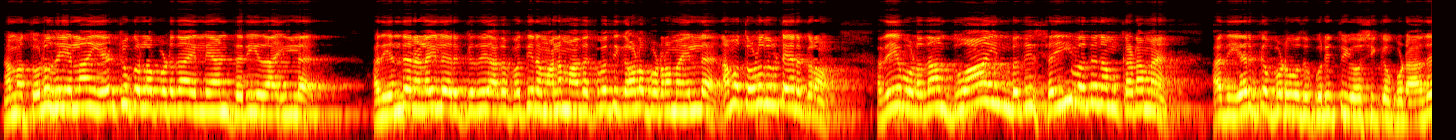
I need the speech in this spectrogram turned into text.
நம்ம தொழுகையெல்லாம் ஏற்றுக்கொள்ளப்படுதா இல்லையான்னு தெரியுதா? இல்லை. அது எந்த நிலையில் இருக்குது? அதை பற்றி நம்ம நம்ம அதை பற்றி கவலைப்படுறோமா? இல்லை. நம்ம தொழுதுகிட்டே இருக்கிறோம். அதே போல தான் துவா என்பது செய்வது நம் கடமை. அது ஏற்கப்படுவது குறித்து யோசிக்கக்கூடாது.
